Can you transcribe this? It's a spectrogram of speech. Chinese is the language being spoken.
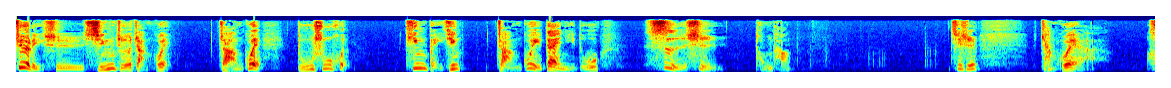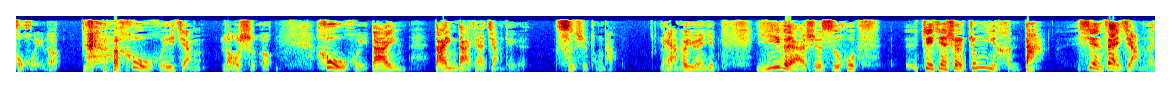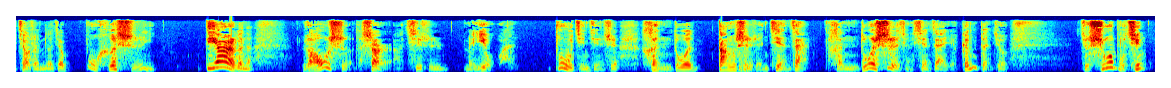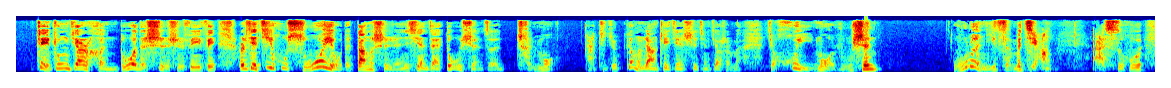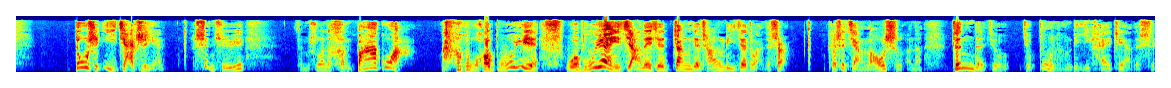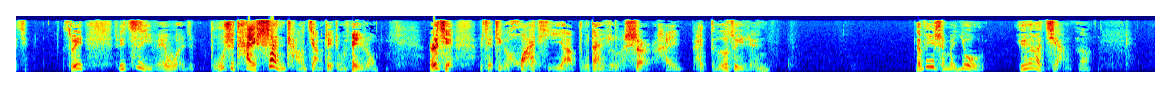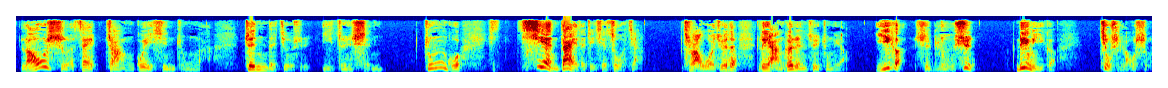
这里是行者掌柜，掌柜读书会，听北京掌柜带你读《四世同堂》。其实，掌柜啊，后悔了，后悔讲老舍，后悔答应答应大家讲这个《四世同堂》，两个原因，一个呀是似乎这件事争议很大，现在讲呢叫什么呢？叫。不合时宜。第二个呢，老舍的事儿啊，其实没有完，不仅仅是很多当事人健在，很多事情现在也根本就就说不清。这中间很多的是是非非，而且几乎所有的当事人现在都选择沉默啊，这就更让这件事情叫什么叫讳莫如深。无论你怎么讲啊，似乎都是一家之言。甚至于，怎么说呢？很八卦，我不愿，我不愿意讲那些张家长李家短的事儿。可是讲老舍呢，真的就就不能离开这样的事情。所以，所以自以为我不是太擅长讲这种内容，而且，而且这个话题呀，不但惹事儿，还还得罪人。那为什么又又要讲呢？老舍在掌柜心中啊。真的就是一尊神，中国现代的这些作家，是吧？我觉得两个人最重要，一个是鲁迅，另一个就是老舍。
